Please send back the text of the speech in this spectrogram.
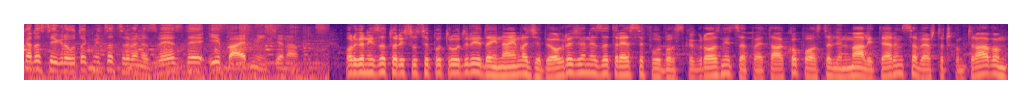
kada se igra utakmica Crvene zvezde i Bayern Minhena. Organizatori su se potrudili da i najmlađe Beograđane zatrese futbolska groznica, pa je tako postavljen mali teren sa veštačkom travom,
